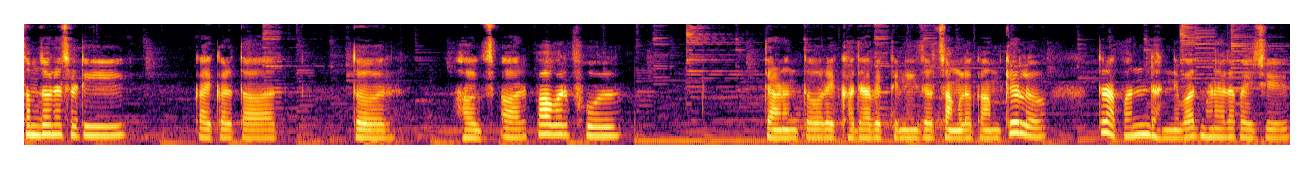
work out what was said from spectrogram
समजवण्यासाठी काय करतात? तर हग्स आर पॉवरफुल त्यानंतर एखाद्या व्यक्तीने जर चांगलं काम केलं तर आपण धन्यवाद म्हणायला पाहिजे.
